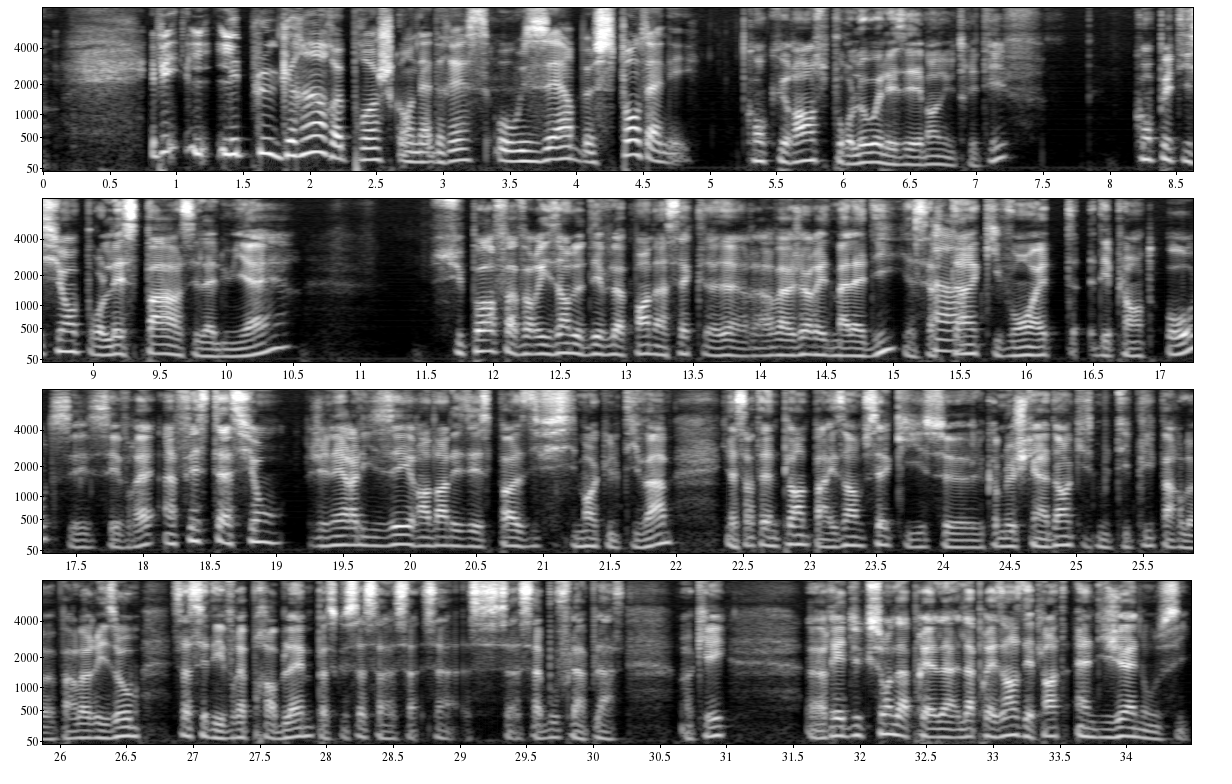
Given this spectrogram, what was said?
Et puis, les plus grands reproches qu'on adresse aux herbes spontanées. concurrence pour l'eau et les éléments nutritifs, compétition pour l'espace et la lumière, support favorisant le développement d'insectes ravageurs et de maladies. Il y a certains Ah. qui vont être des plantes hautes, c'est vrai. Infestation généralisée rendant les espaces difficilement cultivables. Il y a certaines plantes, par exemple, celles qui se, comme le chien dent qui se multiplient par le, par le rhizome. Ça, c'est des vrais problèmes parce que ça, ça, ça, ça, ça- bouffe la place. OK? Euh, réduction de la, pré- la- la présence des plantes indigènes aussi.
